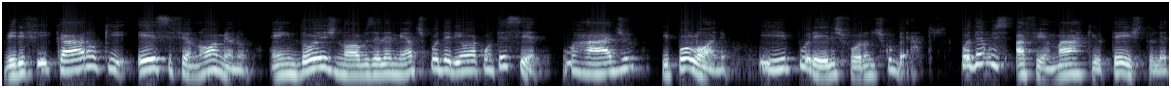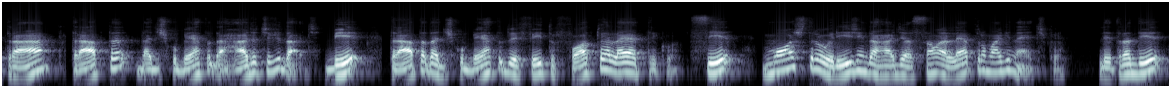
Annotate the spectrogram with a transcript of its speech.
verificaram que esse fenômeno em dois novos elementos poderiam acontecer, o rádio e polônio, e por eles foram descobertos. Podemos afirmar que o texto, letra A, trata da descoberta da radioatividade. B, trata da descoberta do efeito fotoelétrico. C, mostra a origem da radiação eletromagnética. Letra D,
